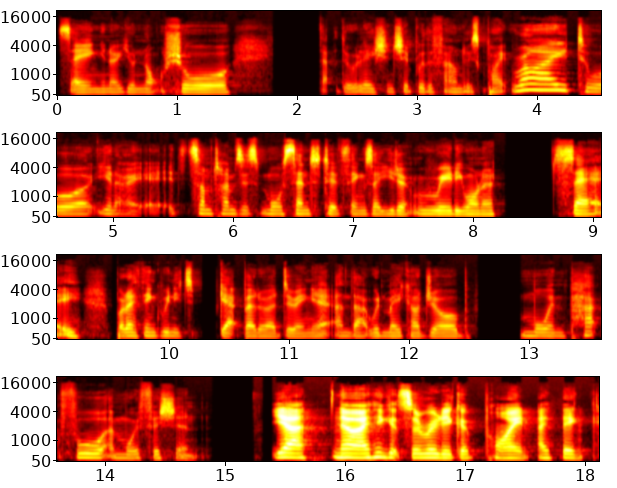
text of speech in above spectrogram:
saying you know you're not sure that the relationship with the founder is quite right or you know it, sometimes it's more sensitive things that you don't really want to say but i think we need to get better at doing it and that would make our job more impactful and more efficient Yeah, no, I think it's a really good point. I think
